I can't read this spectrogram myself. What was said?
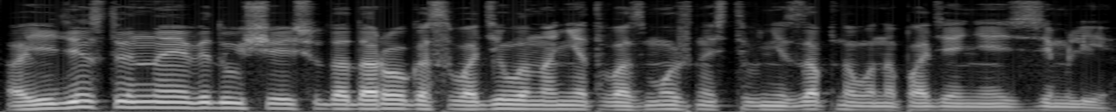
а единственная ведущая сюда дорога сводила на нет возможность внезапного нападения с земли.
